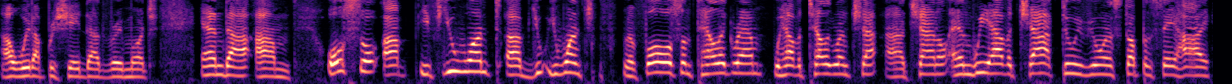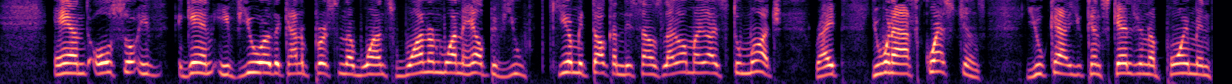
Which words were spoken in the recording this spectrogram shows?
I would appreciate that very much. And uh, um, also, uh, if you want, uh, you you want to follow us on Telegram. We have a Telegram chat uh, channel, and we have a chat too. If you want to stop and say hi, and also if again, if you are the kind of person that wants one-on-one help, if you hear me talk and this sounds like, oh my God, it's too much, right? You want to ask questions. You can, you can schedule an appointment.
